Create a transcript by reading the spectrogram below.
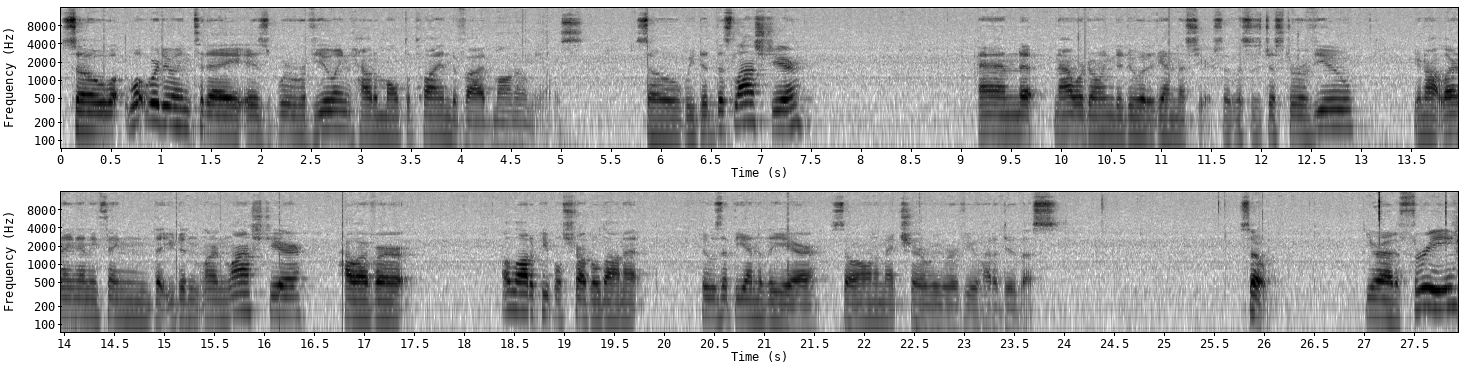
So what we're doing today is we're reviewing how to multiply and divide monomials. So we did this last year, and now we're going to do it again this year. So this is just a review. You're not learning anything that you didn't learn last year. However, a lot of people struggled on it. It was at the end of the year, so I want to make sure we review how to do this. So, you're at a 3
